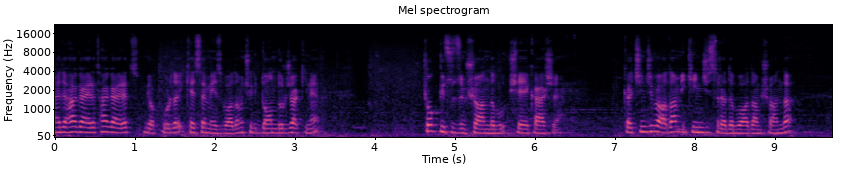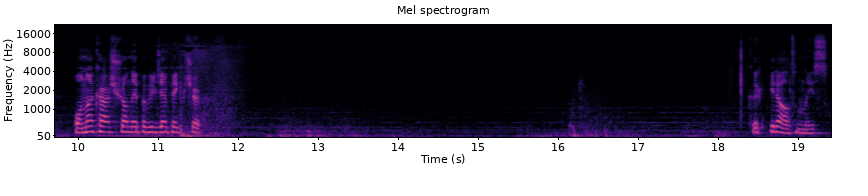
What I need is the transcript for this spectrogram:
Hadi ha gayret ha gayret. Yok burada kesemeyiz bu adamı çünkü donduracak yine. Çok güçsüzüm şu anda bu şeye karşı. Kaçıncı bir adam? İkinci sırada bu adam şu anda. Ona karşı şu anda yapabileceğim pek bir şey yok. Kırk bir altındayız.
